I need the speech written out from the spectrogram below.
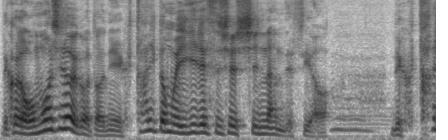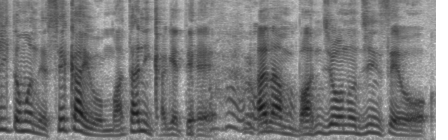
でこれ面白いことに2人ともイギリス出身なんですよ。で2人ともね世界を股にかけて 波乱万丈の人生を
